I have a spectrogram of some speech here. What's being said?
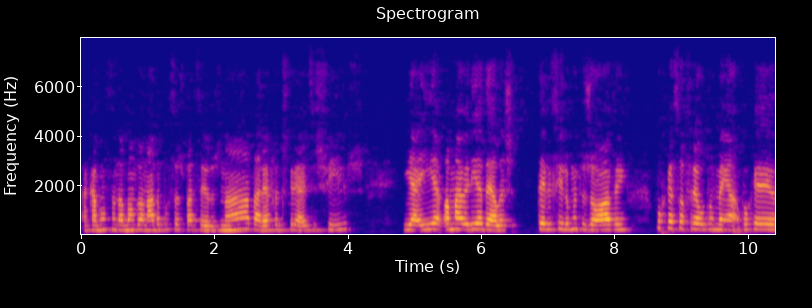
acabam sendo abandonadas por seus parceiros na tarefa de criar esses filhos. E aí a maioria delas teve filho muito jovem, porque sofreu também, porque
